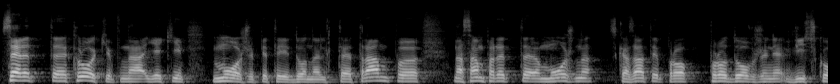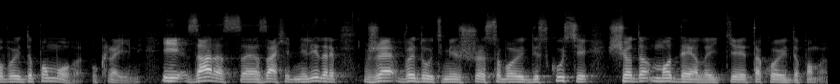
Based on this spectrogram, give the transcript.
Серед е, кроків, на які може піти Дональд Трамп, е, насамперед е, можна сказати про продовження військової допомоги Україні. І зараз е, західні лідери вже ведуть між собою дискусії щодо моделей е, такої допомоги.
